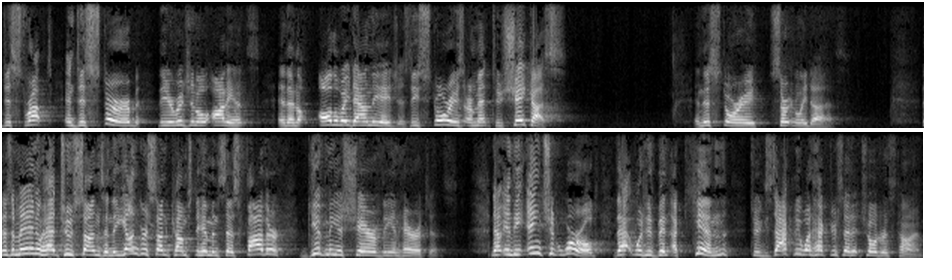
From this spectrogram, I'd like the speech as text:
disrupt, and disturb the original audience and then all the way down the ages. These stories are meant to shake us. And this story certainly does. There's a man who had two sons, and the younger son comes to him and says, Father, give me a share of the inheritance. Now, in the ancient world, that would have been akin to exactly what Hector said at children's time.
